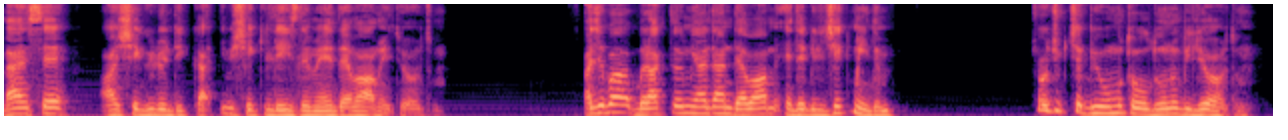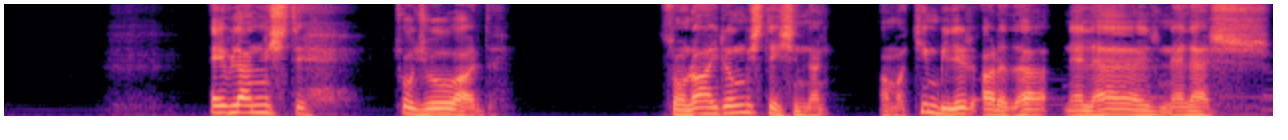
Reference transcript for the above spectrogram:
Bense Ayşegül'ü dikkatli bir şekilde izlemeye devam ediyordum. Acaba bıraktığım yerden devam edebilecek miydim? Çocukça bir umut olduğunu biliyordum. Evlenmişti. Çocuğu vardı. Sonra ayrılmıştı eşinden. Ama kim bilir arada neler neler.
